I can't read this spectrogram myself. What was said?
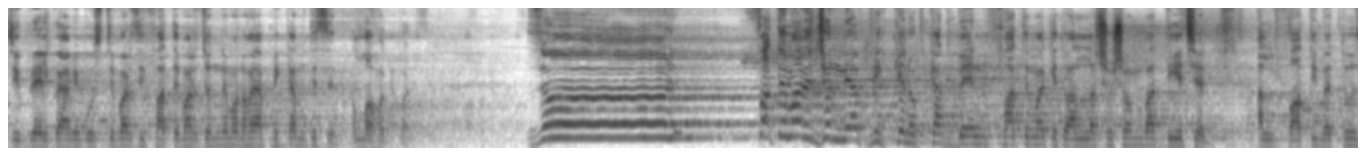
জিব্রাইল কয়, আমি বুঝতে পারছি, ফাতেমার জন্য মনে হয় আপনি কানতেছেন আল্লাহ আকবার। জোর ফাতেমার জন্য আপনি কেন কাঁদবেন? ফাতেমাকে তো আল্লাহ সুসংবাদ দিয়েছেন। আল ফাতিমাতু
